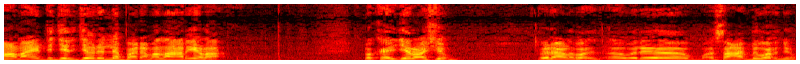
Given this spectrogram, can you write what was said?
ആണായിട്ട് ജനിച്ചവരെല്ലാം പരമനാറികളാ. ഇപ്പൊ കഴിഞ്ഞ പ്രാവശ്യം ഒരാൾ ഒരു സ്വാമി പറഞ്ഞു.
